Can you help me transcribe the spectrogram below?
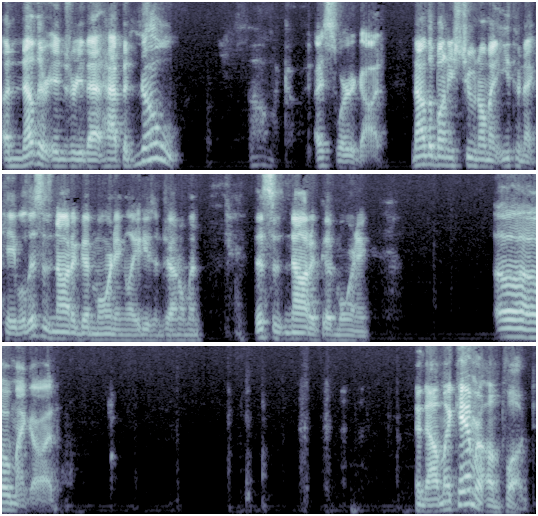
another injury that happened. No. Oh my God. I swear to God. Now the bunny's chewing on my Ethernet cable. This is not a good morning, ladies and gentlemen. This is not a good morning. Oh my God. And now my camera unplugged.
